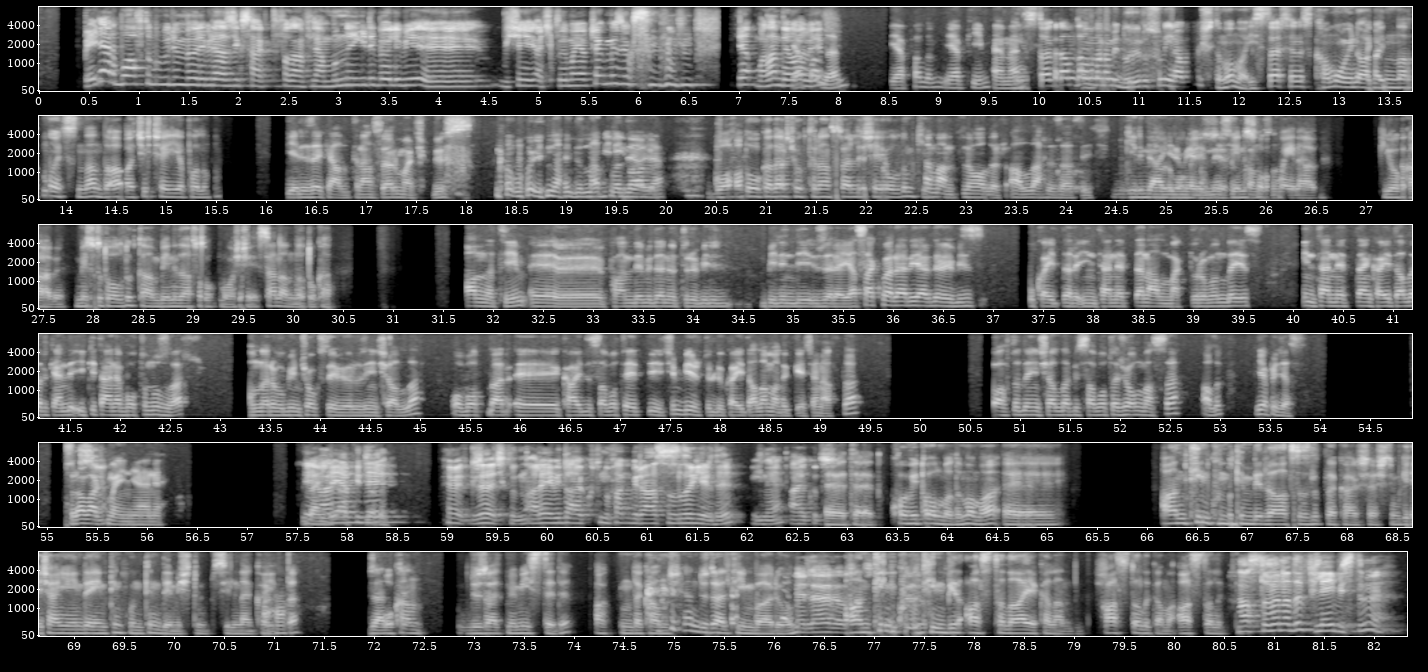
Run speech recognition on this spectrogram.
Beyler bu hafta bu bölüm böyle birazcık sarktı falan filan. Bununla ilgili böyle bir e, bir şey açıklama yapacak mıyız yoksa yapmadan devam edelim. Yapalım. Yapalım. Yapayım hemen. Instagram'dan ben bir duyurusunu yapmıştım ama isterseniz kamuoyunu aydınlatma açısından daha açık şey yapalım. Gerizekalı transfer mi açıklıyorsun? Kamuoyunu aydınlatma diyor abi. ya. Bu hafta o kadar çok transferle şey oldum ki. Tamam ne olur Allah rızası için. Girmeyelim. Mesut Beni konusuna. sokmayın abi. Yok abi. Mesut olduk tamam beni daha sokma o şey. Sen anlat Okan. Anlatayım. Ee, pandemiden ötürü bil- bilindiği üzere yasak var her yerde ve biz bu kayıtları internetten almak durumundayız. İnternetten kayıt alırken de iki tane botumuz var. Onları bugün çok seviyoruz inşallah. O botlar e, kaydı sabote ettiği için bir türlü kayıt alamadık geçen hafta. Bu hafta da inşallah bir sabotaj olmazsa alıp yapacağız. Kusura bakmayın yani. E, Bence araya bir de evet güzel açıkladın. Araya bir de Aykut'un ufak bir rahatsızlığı girdi yine. Aykut Evet evet. Covid olmadım ama eee antin kuntin bir rahatsızlıkla karşılaştım. Geçen yayında entin kuntin demiştim silinen kayıtta. Güzel. Okan düzeltmemi istedi. Aklımda kalmışken düzelteyim bari onu. helal olsun. Antin kuntin bir hastalığa yakalandım. Hastalık ama hastalık. Hastalığın adı Playbis değil mi?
